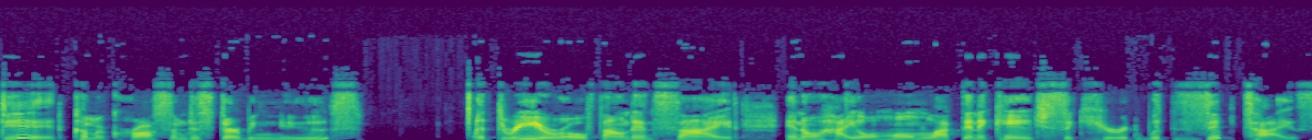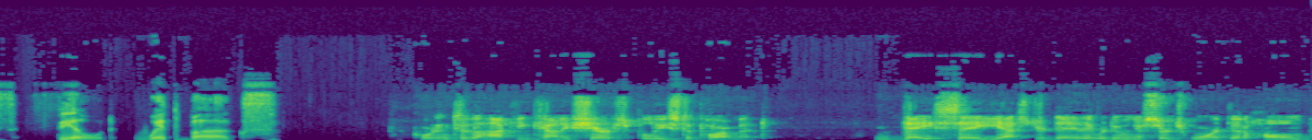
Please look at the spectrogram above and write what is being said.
did come across some disturbing news a three year old found inside an Ohio home locked in a cage secured with zip ties filled with bugs. According to the Hocking County Sheriff's Police Department, they say yesterday they were doing a search warrant at a home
